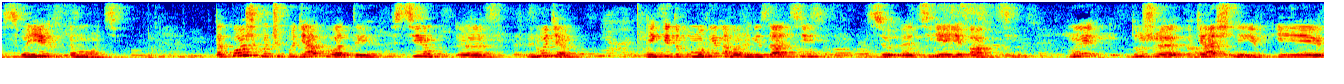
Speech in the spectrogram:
своїх емоцій. Також хочу подякувати всім е, людям, які допомогли нам в організації е, цієї акції. Ми дуже вдячні їм, і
